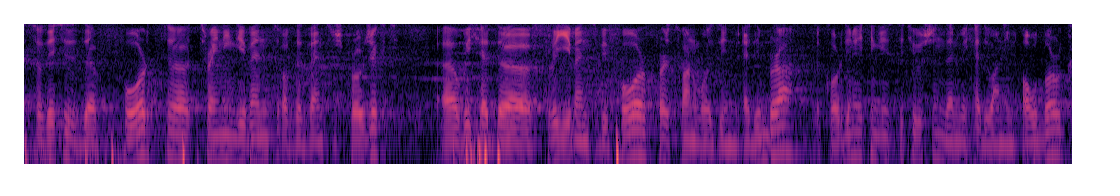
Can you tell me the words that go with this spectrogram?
So this is the fourth uh, training event of the Advantage project. Uh, we had uh, three events before. First one was in Edinburgh, the coordinating institution. Then we had one in Aalborg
